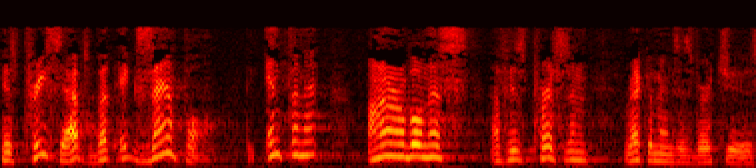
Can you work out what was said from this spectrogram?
his precepts, but example, the infinite honorableness of his person recommends his virtues,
